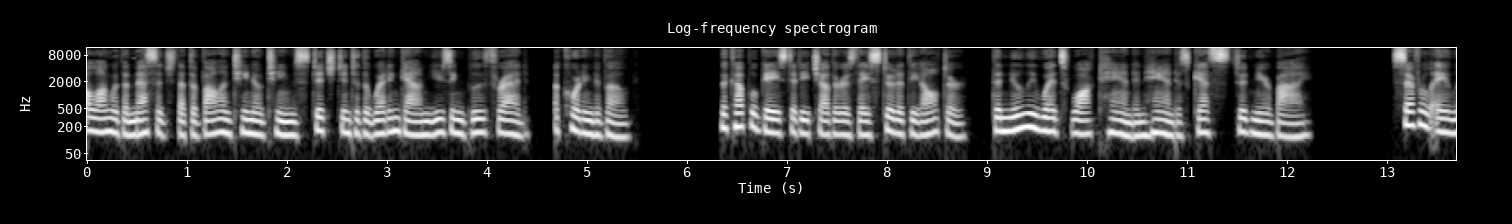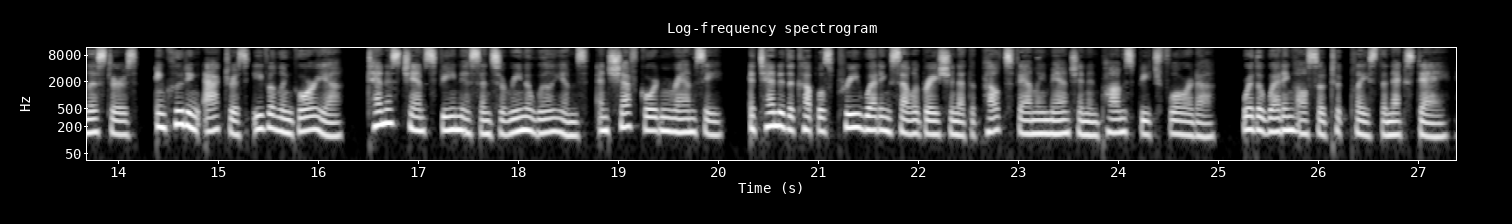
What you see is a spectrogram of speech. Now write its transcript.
along with a message that the Valentino team stitched into the wedding gown using blue thread, according to Vogue. The couple gazed at each other as they stood at the altar, the newlyweds walked hand in hand as guests stood nearby. Several A-listers, including actress Eva Longoria, tennis champs Venus and Serena Williams, and chef Gordon Ramsay, attended the couple's pre-wedding celebration at the Peltz family mansion in Palms Beach, Florida, where the wedding also took place the next day.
